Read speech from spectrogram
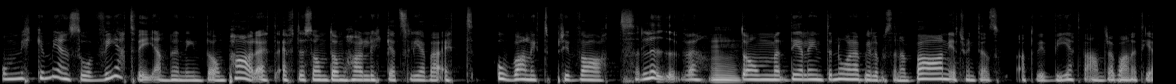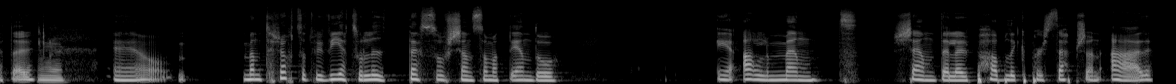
Och mycket mer än så vet vi egentligen inte om paret eftersom de har lyckats leva ett ovanligt privatliv. Mm. De delar inte några bilder på sina barn. Jag tror inte ens att vi vet vad andra barnet heter. Nej. Eh, men trots att vi vet så lite så känns det som att det ändå är allmänt känt eller public perception är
